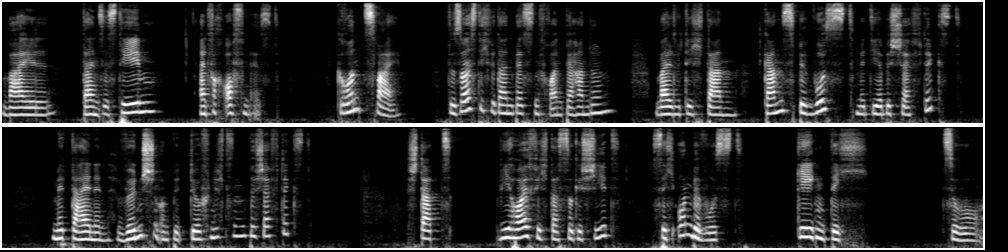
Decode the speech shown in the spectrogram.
weil dein System einfach offen ist. Grund zwei: Du sollst dich wie deinen besten Freund behandeln, weil du dich dann ganz bewusst mit dir beschäftigst, mit deinen Wünschen und Bedürfnissen beschäftigst, statt wie häufig das so geschieht, sich unbewusst gegen dich zu,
